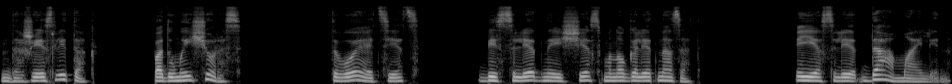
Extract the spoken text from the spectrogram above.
«Даже если так, подумай еще раз. Твой отец бесследно исчез много лет назад. Если да, Майлин,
